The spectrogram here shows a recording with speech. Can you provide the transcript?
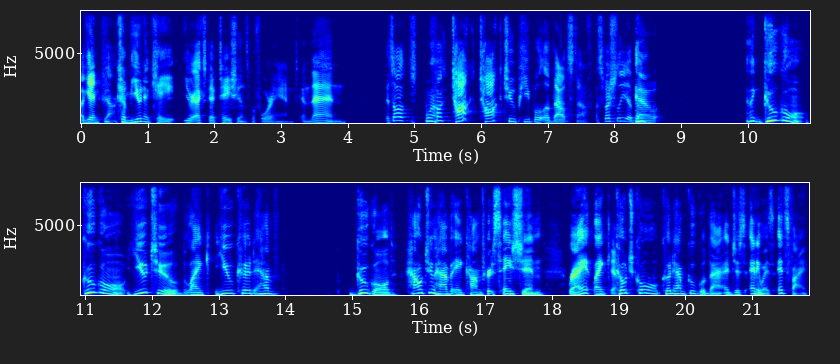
Again, Yeah. communicate your expectations beforehand, and then it's all Well- fuck, talk talk to people about stuff, especially about like Google, Google, YouTube. Like you could have Googled how to have a conversation, right? Like Yeah. Coach Cole could have Googled that and just, anyways, it's fine.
